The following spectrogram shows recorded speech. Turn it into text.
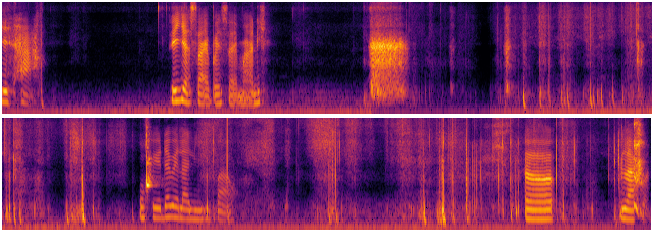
ฮิฮ่เฮ้ยอย่าใส่ไปใส่มาดิ โอเคได้เวลารีหรือเปล่า เออลาก่อน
